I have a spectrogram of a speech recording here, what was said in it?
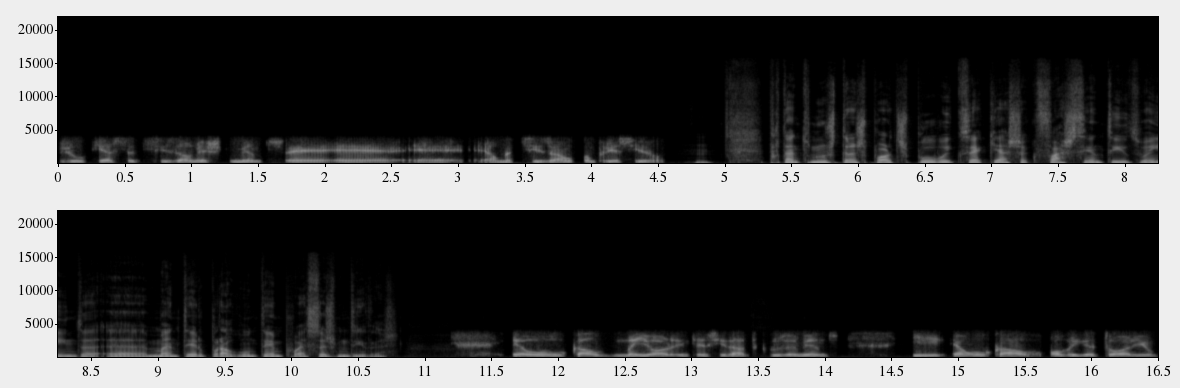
julgo que essa decisão neste momento é, é, é, é uma decisão compreensível. Hum. Portanto, nos transportes públicos é que acha que faz sentido ainda uh, manter por algum tempo essas medidas? É o local de maior intensidade de cruzamento e é um local obrigatório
